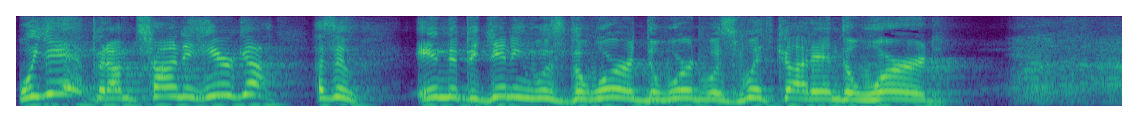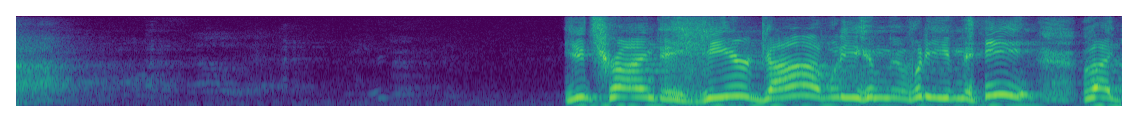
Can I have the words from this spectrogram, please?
Well, yeah, but I'm trying to hear God. I said, in the beginning was the Word, the Word was with God, and the Word. You trying to hear God? What do you what do you mean? Like,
